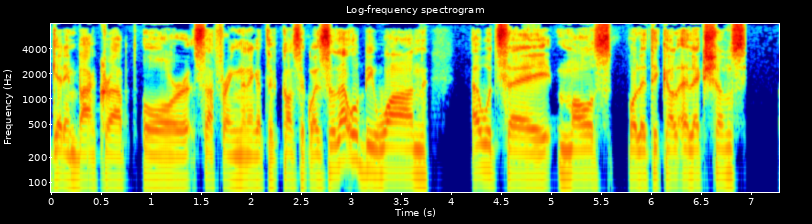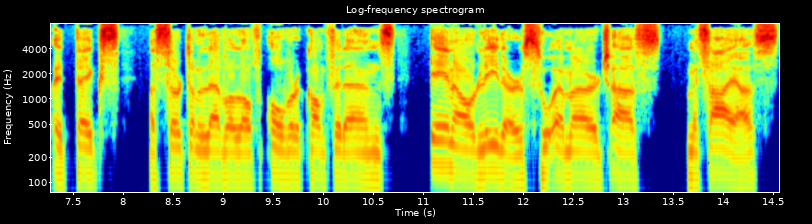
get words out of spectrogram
getting bankrupt or suffering the negative consequences. So that would be one, I would say most political elections. It takes a certain level of overconfidence in our leaders who emerge as messiahs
